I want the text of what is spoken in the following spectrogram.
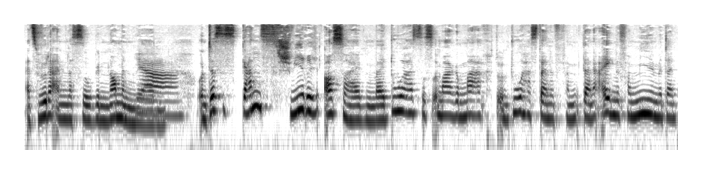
als würde einem das so genommen werden. Ja. Und das ist ganz schwierig auszuhalten, weil du hast es immer gemacht und du hast deine, deine eigene Familie mit deinen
